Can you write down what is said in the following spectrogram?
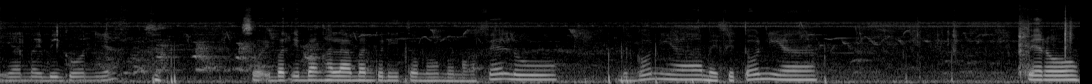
Yan, may begonia. so, iba't ibang halaman ko dito, no? May mga fellow, begonia, may fitonia. Pero,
